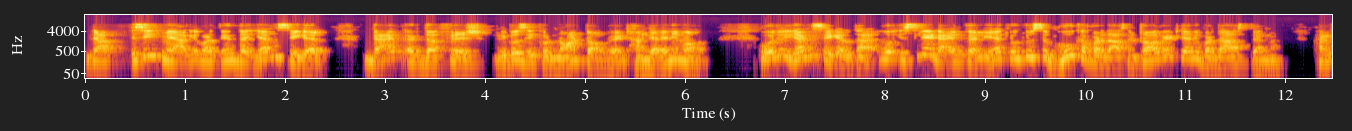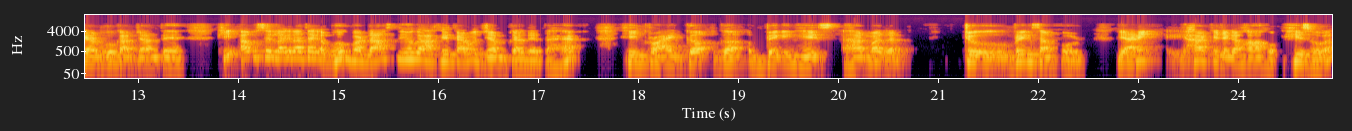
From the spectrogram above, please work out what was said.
आप इसी में आगे बढ़ते हैं the young seagull dive at the fish because he could not tolerate hunger any more वो जो यंग सीगल था, वो इसलिए डाइव कर लिया क्योंकि उससे भूख है बर्दाश्त नहीं टॉलरेट यानी बर्दाश्त करना। हंगर भूख आप जानते हैं कि अब उसे लग रहा था कि भूख बर्दाश्त नहीं होगा, आखिरकार वो जंप कर देता है। He cried begging his her mother to bring some food यानी हर की जगह हा, हो हिज होगा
